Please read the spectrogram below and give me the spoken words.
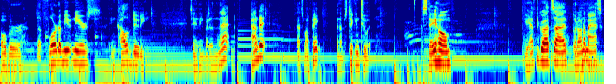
over the Florida Mutineers in Call of Duty. See anything better than that? Pound it. That's my pick, and I'm sticking to it. Stay home. If you have to go outside, put on a mask.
